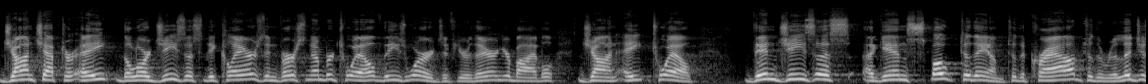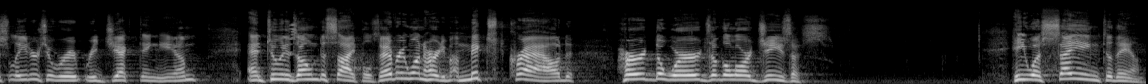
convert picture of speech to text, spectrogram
John chapter 8, the Lord Jesus declares in verse number 12 these words. If you're there in your Bible, John 8 12. Then Jesus again spoke to them, to the crowd, to the religious leaders who were rejecting him, and to his own disciples. Everyone heard him. A mixed crowd heard the words of the Lord Jesus. He was saying to them,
